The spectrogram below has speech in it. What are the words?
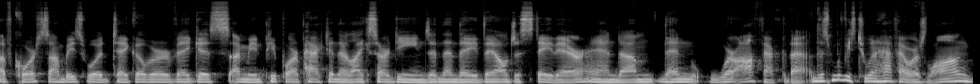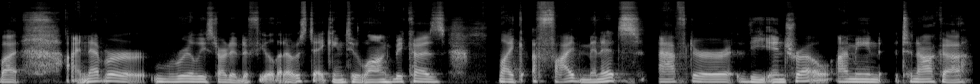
of course, zombies would take over Vegas. I mean, people are packed in there like sardines and then they, they all just stay there. And um, then we're off after that. This movie's two and a half hours long, but I never really started to feel that I was taking too long because like five minutes after the intro, I mean, Tanaka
